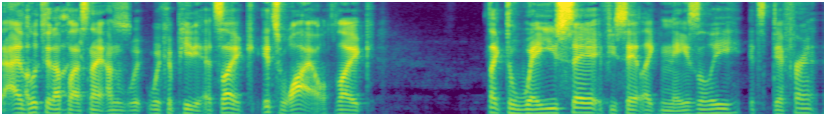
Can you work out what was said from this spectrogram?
I looked it up last night on w- Wikipedia. It's like it's wild. Like like the way you say it, if you say it like nasally, it's different.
